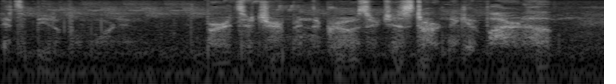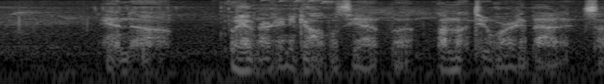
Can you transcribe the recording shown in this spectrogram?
it's a beautiful morning. The birds are chirping, the crows are just starting to get fired up, and uh, we haven't heard any gobbles yet, but I'm not too worried about it. So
